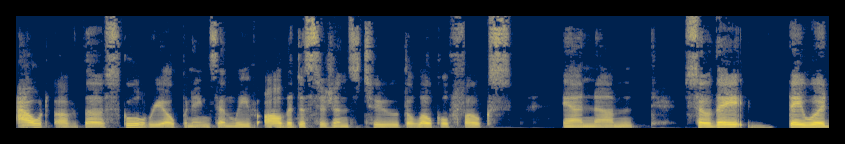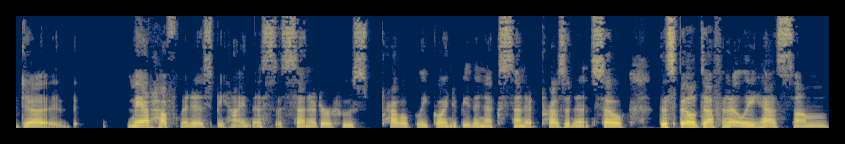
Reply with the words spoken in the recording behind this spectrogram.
out of the school reopenings and leave all the decisions to the local folks. And um, so they they would. Uh, Matt Huffman is behind this, a senator who's probably going to be the next Senate president. So this bill definitely has some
